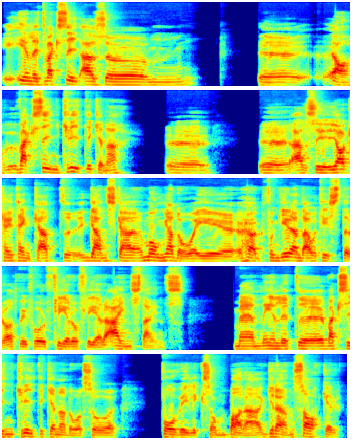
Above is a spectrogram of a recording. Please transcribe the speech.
enligt vaccin, alltså mm, eh, ja, vaccinkritikerna. Eh, alltså jag kan ju tänka att ganska många då är högfungerande autister och att vi får fler och fler Einsteins. Men enligt eh, vaccinkritikerna då så får vi liksom bara grönsaker.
